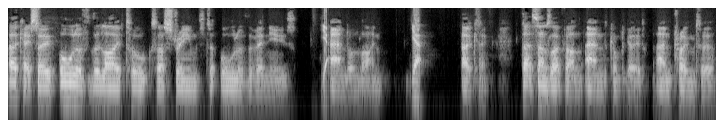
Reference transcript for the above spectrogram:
Okay, so all of the live talks are streamed to all of the venues, Yeah. and online. Yeah. Okay, that sounds like fun and complicated and prone to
